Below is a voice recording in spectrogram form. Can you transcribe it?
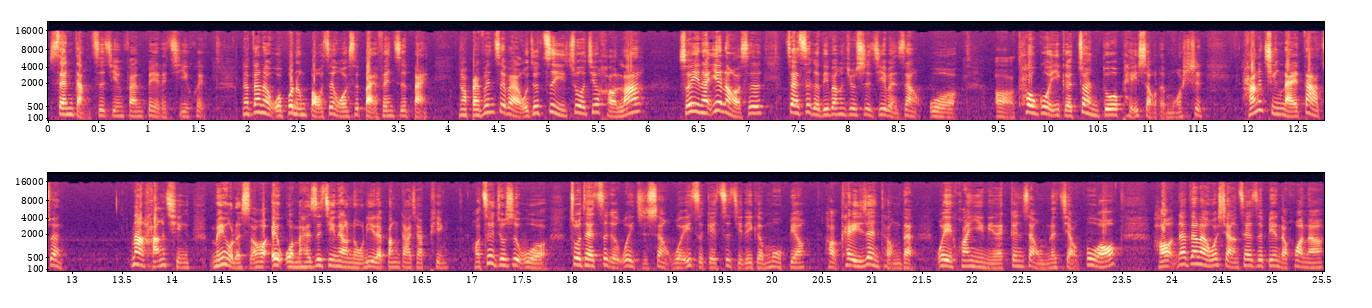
三档资金翻倍的机会。那当然我不能保证我是百分之百，那百分之百我就自己做就好啦。所以呢，叶老师在这个地方就是基本上我呃透过一个赚多赔少的模式，行情来大赚。那行情没有的时候，哎，我们还是尽量努力的帮大家拼，好，这就是我坐在这个位置上，我一直给自己的一个目标，好，可以认同的，我也欢迎你来跟上我们的脚步哦。好，那当然，我想在这边的话呢，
